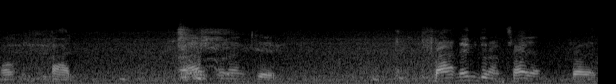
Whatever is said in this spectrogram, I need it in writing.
ما حل حل کنن که و نمی‌دونم شاید شاید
